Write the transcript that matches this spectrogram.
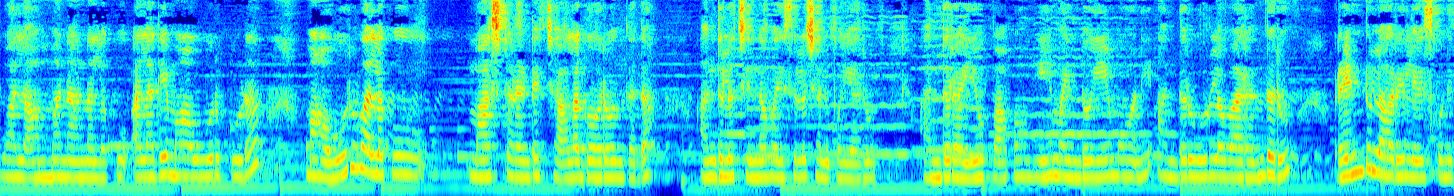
వాళ్ళ అమ్మ నాన్నలకు అలాగే మా ఊరు కూడా. మా ఊరు వాళ్ళకు మాస్టర్ అంటే చాలా గౌరవం కదా. అందులో చిన్న వయసులో చనిపోయారు. అందరూ అయ్యో పాపం ఏమైందో ఏమో అని అందరూ ఊర్లో వారందరూ రెండు లారీలు వేసుకుని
